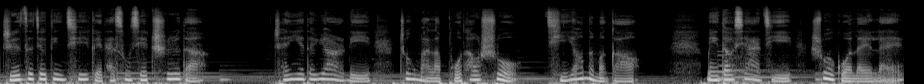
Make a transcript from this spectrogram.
侄子就定期给他送些吃的。陈爷的院里种满了葡萄树，齐腰那么高，每到夏季硕果累累。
